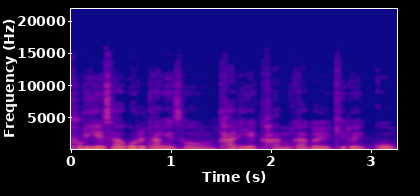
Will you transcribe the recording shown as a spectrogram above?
불의의 사고를 당해서 다리의 감각을 잃기도 했고,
